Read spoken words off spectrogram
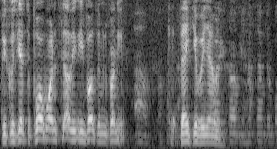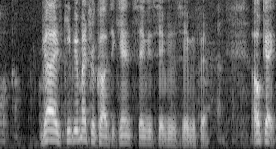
because you have to pour one into the other. You need both of them in front of you. Oh, Okay, thank you, Benjamin. Sipori cup, you have to have the both cups. Guys, keep your Metro cards. You can't save your save your save your fare. Okay.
